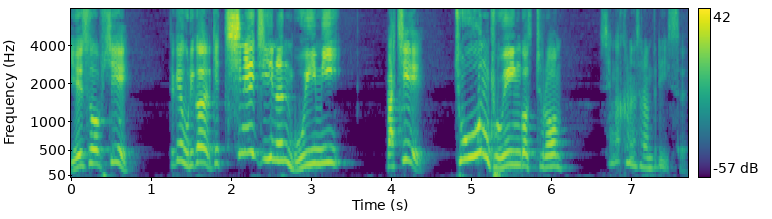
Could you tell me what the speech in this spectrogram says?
예수 없이 되게 우리가 이렇게 친해지는 모임이 마치 좋은 교회인 것처럼 생각하는 사람들이 있어요.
